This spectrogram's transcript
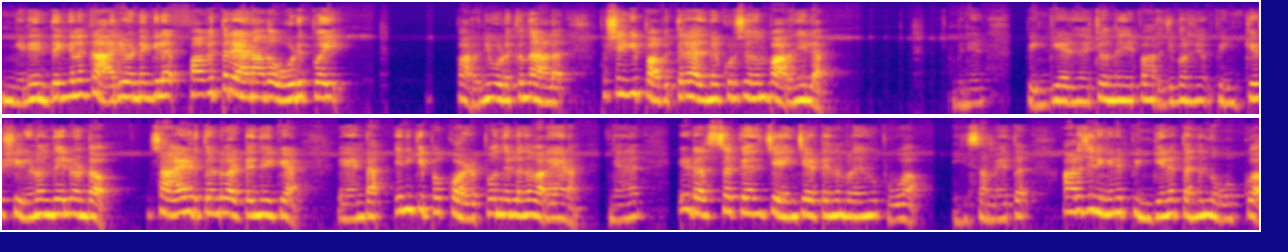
ഇങ്ങനെ എന്തെങ്കിലും കാര്യം ഉണ്ടെങ്കിൽ പവിത്രയാണ് അത് ഓടിപ്പോയി പറഞ്ഞു കൊടുക്കുന്ന ആൾ. പക്ഷെ എനിക്ക് പവിത്ര അതിനെക്കുറിച്ചൊന്നും പറഞ്ഞില്ല. പിന്നെ പിങ്കി എഴുന്നേറ്റ് വന്ന് കഴിഞ്ഞപ്പോൾ അർജുൻ പറഞ്ഞു പിങ്കിക്ക് ക്ഷീണം എന്തെങ്കിലും ഉണ്ടോ? ചായ എടുത്തോണ്ട് വട്ടേന്ന് ചോദിക്കുക വേണ്ട എനിക്കിപ്പോൾ കുഴപ്പമൊന്നുമില്ലെന്ന് പറയണം. ഞാൻ ഈ ഡ്രസ്സൊക്കെ ഒന്ന് ചേഞ്ച് ചെയ്യട്ടെ പറഞ്ഞു പോവാ. ഈ സമയത്ത് അർജുൻ ഇങ്ങനെ പിങ്കിനെ തന്നെ നോക്കുക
